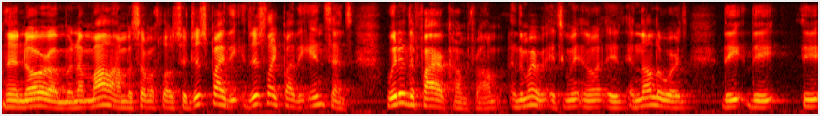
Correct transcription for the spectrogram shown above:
the Nora Malam was somewhat closer, just by the just like by the incense. Where did the fire come from? And remember, it's in other words, the the the,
